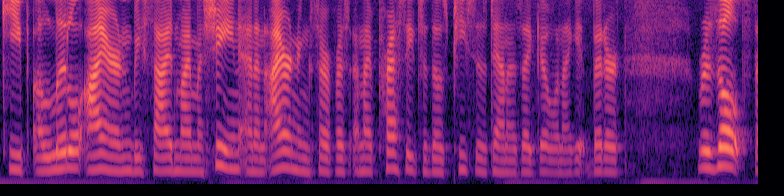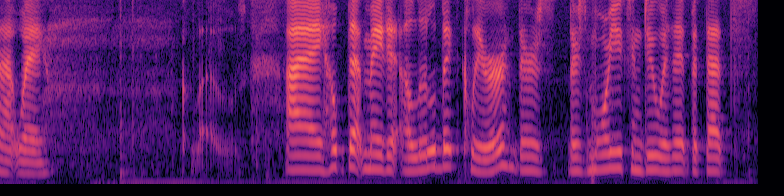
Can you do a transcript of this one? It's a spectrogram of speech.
keep a little iron beside my machine and an ironing surface and I press each of those pieces down as I go and I get better results that way. Close. I hope that made it a little bit clearer. There's there's more you can do with it, but that's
